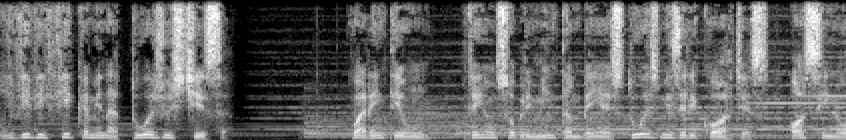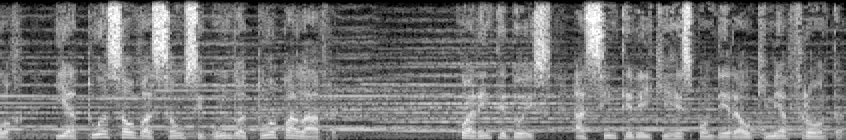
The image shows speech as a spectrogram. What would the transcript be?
e vivifica-me na tua justiça. 41 venham sobre mim também as tuas misericórdias, ó Senhor, e a tua salvação segundo a tua palavra. 42 Assim terei que responder ao que me afronta,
